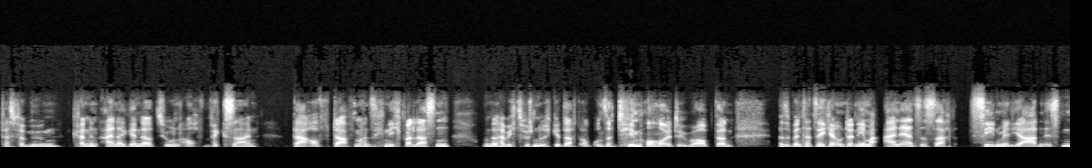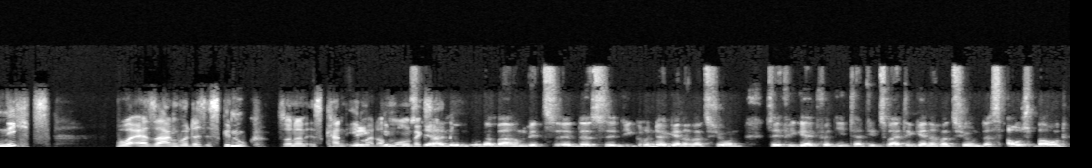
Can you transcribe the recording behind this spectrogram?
das Vermögen kann in einer Generation auch weg sein. Darauf darf man sich nicht verlassen. Und dann habe ich zwischendurch gedacht, ob unser Thema heute überhaupt dann, also wenn tatsächlich ein Unternehmer allen Ernstes sagt, 10 Milliarden ist nichts, wo er sagen würde, das ist genug, sondern es kann eben halt auch morgen weg sein. Ja, den wunderbaren Witz, äh, dass äh, die Gründergeneration sehr viel Geld verdient hat, die zweite Generation das ausbaut,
